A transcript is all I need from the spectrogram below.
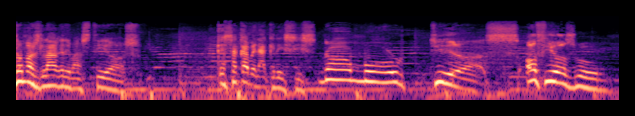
No más lágrimas, tíos. Que se acabe la crisis. No more tears. Ozzy Osbourne.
